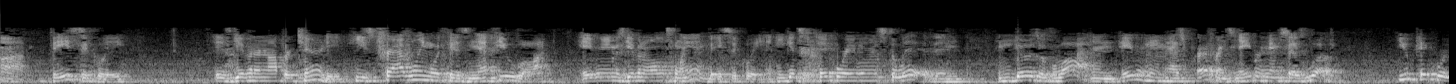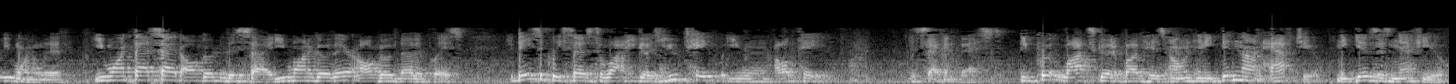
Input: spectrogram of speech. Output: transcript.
uh, basically is given an opportunity. He's traveling with his nephew Lot. Abraham is given all his land, basically, and he gets to pick where he wants to live. And and he goes with Lot, and Abraham has preference, and Abraham says, Look, you pick where you want to live. You want that side, I'll go to this side. You want to go there, I'll go to the other place. He basically says to Lot, he goes, You take what you want, I'll take the second best. He put Lot's good above his own, and he did not have to. And he gives his nephew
